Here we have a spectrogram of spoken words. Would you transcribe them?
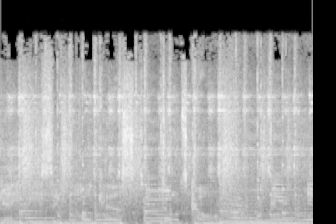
jecpodcast.com.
